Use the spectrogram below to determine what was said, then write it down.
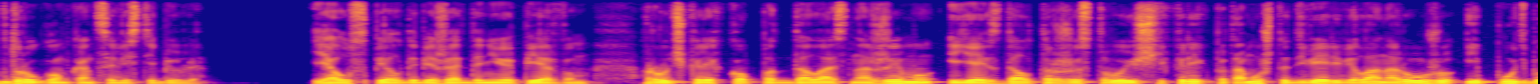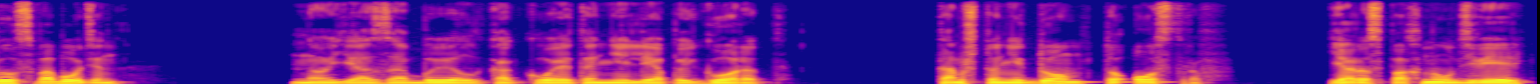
в другом конце вестибюля. Я успел добежать до нее первым. Ручка легко поддалась нажиму, и я издал торжествующий крик, потому что дверь вела наружу, и путь был свободен. Но я забыл, какой это нелепый город. Там что не дом, то остров. Я распахнул дверь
